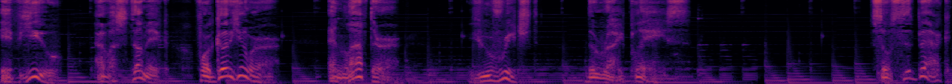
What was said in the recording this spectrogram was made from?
if you have a stomach for good humor and laughter, you've reached the right place. So sit back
